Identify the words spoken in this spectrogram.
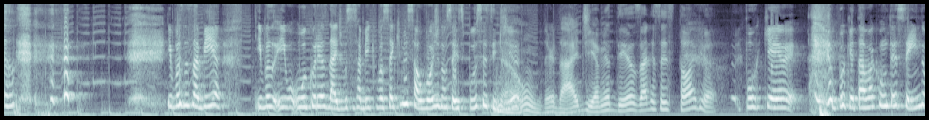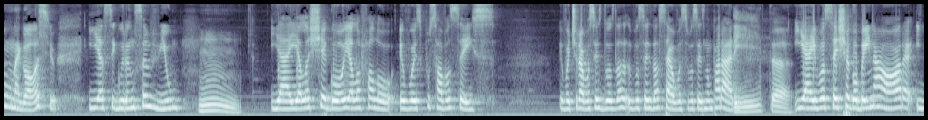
E você sabia? E, e uma curiosidade, você sabia que você que me salvou de não ser expulsa esse dia? Não, verdade. Ah, meu Deus, olha essa história. Porque, porque tava acontecendo um negócio e a segurança viu. Hum. E aí ela chegou e ela falou: Eu vou expulsar vocês. Eu vou tirar vocês duas da, vocês da selva se vocês não pararem. Eita. E aí você chegou bem na hora e,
